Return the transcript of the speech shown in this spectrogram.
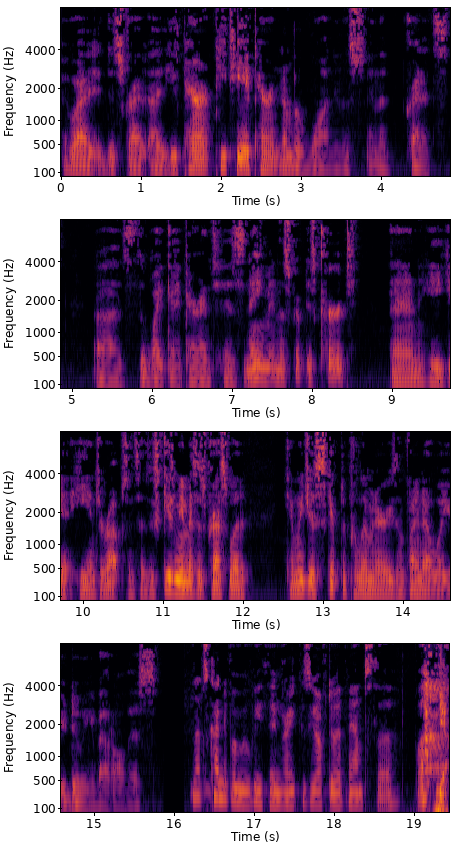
who I describe. Uh, he's parent PTA parent number one in this in the credits. Uh, it's the white guy parent. His name in the script is Kurt, and he get he interrupts and says, "Excuse me, Mrs. Crestwood, can we just skip the preliminaries and find out what you're doing about all this?" That's kind of a movie thing, right? Because you have to advance the Yeah.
